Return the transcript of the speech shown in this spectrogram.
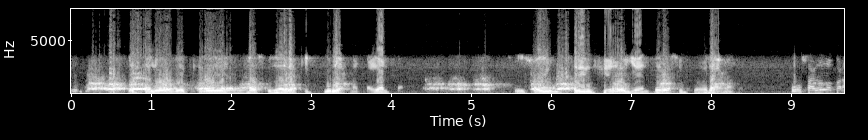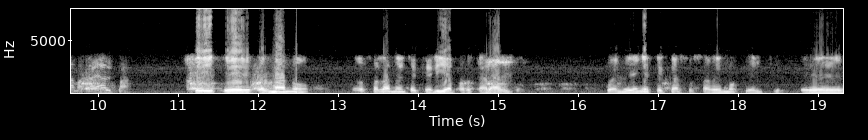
El saludo de aquí de la ciudad de Aquipula, Matagalpa. Sí, soy, un, soy un fiel oyente de su programa. Un saludo para Matagalpa. Sí, eh, hermano, yo solamente quería aportar algo. Bueno, y en este caso sabemos que el, eh,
